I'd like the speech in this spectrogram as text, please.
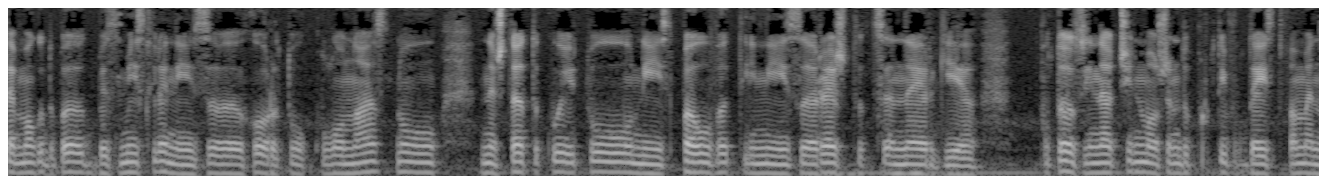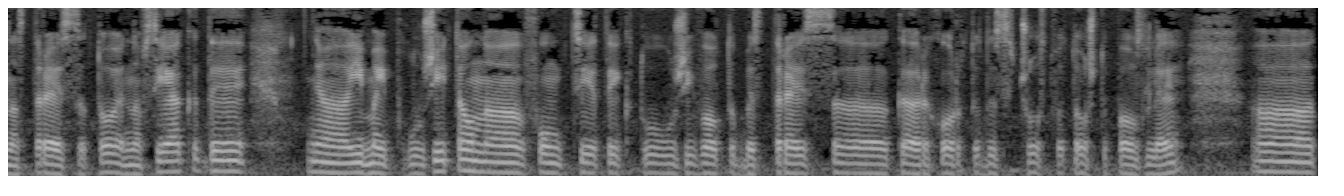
Те могат да бъдат безмислени за хората около нас, но нещата, които ни изпълват и ни зареждат с енергия по този начин можем да противодействаме на стреса. Той е навсякъде, а, има и положителна функция, тъй като живота без стрес а, кара хората да се чувстват още по-зле. А,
